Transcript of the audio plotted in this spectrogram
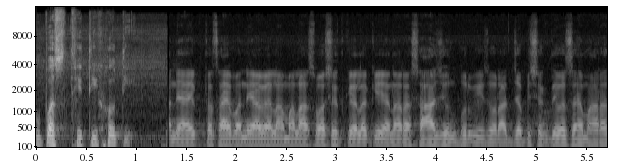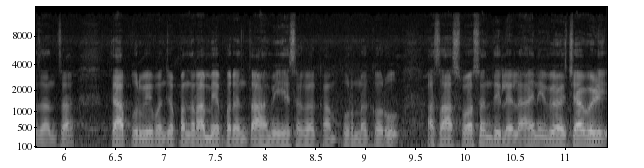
उपस्थिती होती. आणि आयुक्त साहेबांनी यावेळेला आम्हाला आश्वासित केलं की येणारा सहा जूनपूर्वी जो राज्याभिषेक दिवस आहे महाराजांचा त्यापूर्वी म्हणजे पंधरा मेपर्यंत आम्ही हे सगळं काम पूर्ण करू असं आश्वासन दिलेलं आहे. आणि वेळच्या वेळी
